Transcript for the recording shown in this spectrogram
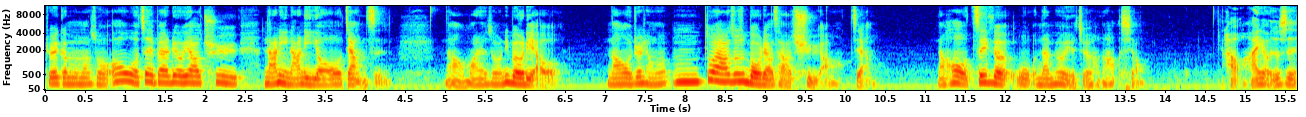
就会跟妈妈说：“哦，我这礼拜六要去哪里哪里哟。”这样子，然后我妈就说：“你不聊。”然后我就想说：“嗯，对啊，就是无聊才要去啊。”这样。然后这个我男朋友也觉得很好笑。好，还有就是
